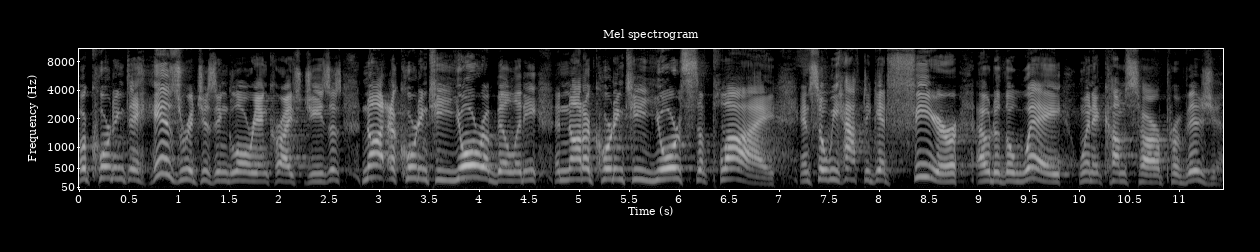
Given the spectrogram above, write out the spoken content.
according to His riches in glory in Christ Jesus, not according to your ability and not according to your supply. And so we have to get fear out of the way when it comes to our our provision.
